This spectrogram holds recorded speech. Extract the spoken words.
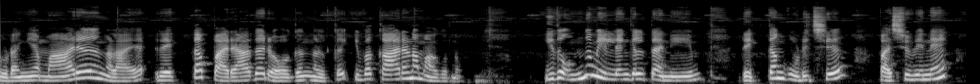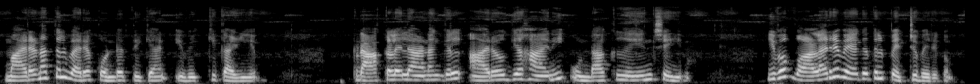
തുടങ്ങിയ മാരകങ്ങളായ രക്തപരാത രോഗങ്ങൾക്ക് ഇവ കാരണമാകുന്നു. ഇതൊന്നുമില്ലെങ്കിൽ തന്നെയും രക്തം കുടിച്ച് പശുവിനെ മരണത്തിൽ വരെ കൊണ്ടെത്തിക്കാൻ ഇവയ്ക്ക് കഴിയും. കിടാക്കളിലാണെങ്കിൽ ആരോഗ്യഹാനി ഉണ്ടാക്കുകയും ചെയ്യും. ഇവ വളരെ വേഗത്തിൽ പെറ്റുപെരുകും.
